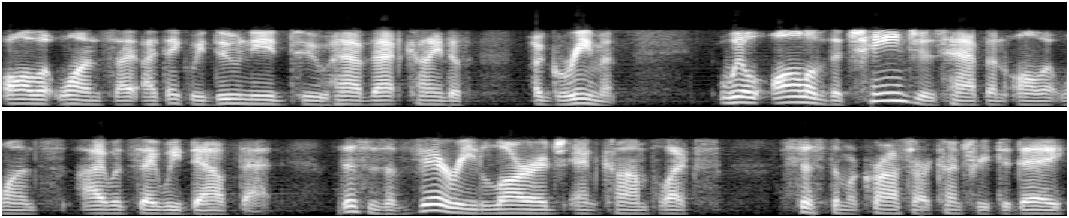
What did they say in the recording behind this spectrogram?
all at once, I, I think we do need to have that kind of agreement. Will all of the changes happen all at once? I would say we doubt that. This is a very large and complex system across our country today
